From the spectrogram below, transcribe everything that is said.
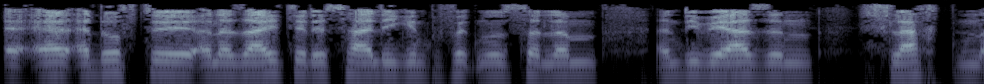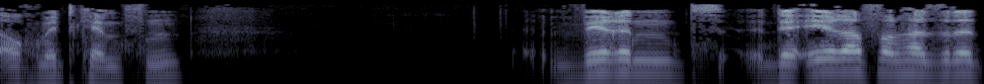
er, er, durfte an der Seite des heiligen Propheten an diversen Schlachten auch mitkämpfen. Während der Ära von Hazrat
